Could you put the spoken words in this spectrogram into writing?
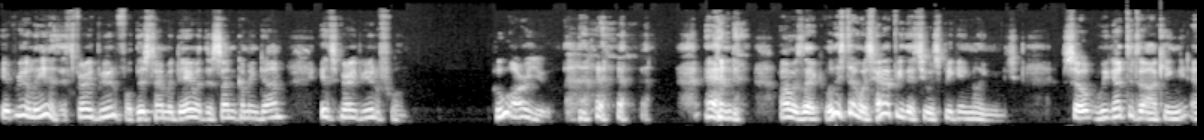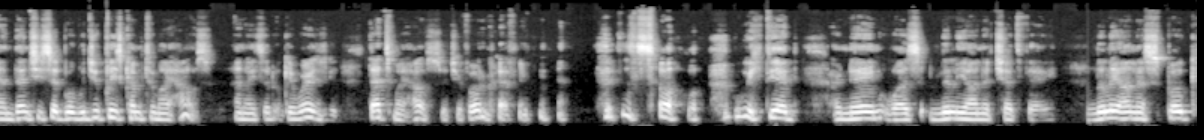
it really is. It's very beautiful. This time of day with the sun coming down, it's very beautiful. Who are you? and I was like, Well, at least I was happy that she was speaking English. So we got to talking, and then she said, Well, would you please come to my house? And I said, Okay, where is it? That's my house that you're photographing. so we did. Her name was Liliana Chetve. Liliana spoke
